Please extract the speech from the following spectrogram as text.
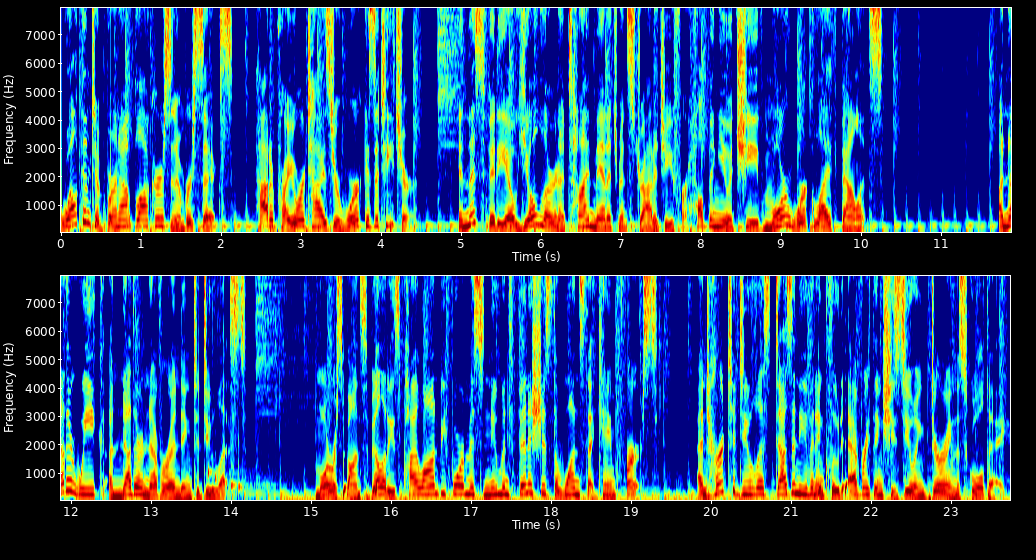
Welcome to Burnout Blockers number six, how to prioritize your work as a teacher. In this video, you'll learn a time management strategy for helping you achieve more work-life balance. Another week, another never-ending to-do list. More responsibilities pile on before Miss Newman finishes the ones that came first. And her to-do list doesn't even include everything she's doing during the school day.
